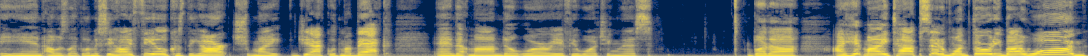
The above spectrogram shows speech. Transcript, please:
and I was like, let me see how I feel because the arch might jack with my back. And uh, mom, don't worry if you're watching this. But uh, I hit my top set of 130 by one.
